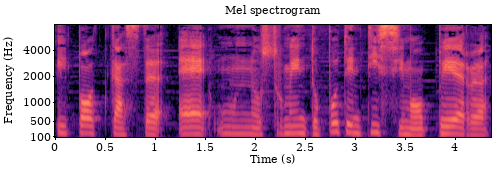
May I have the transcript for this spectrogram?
il podcast è uno strumento potentissimo per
